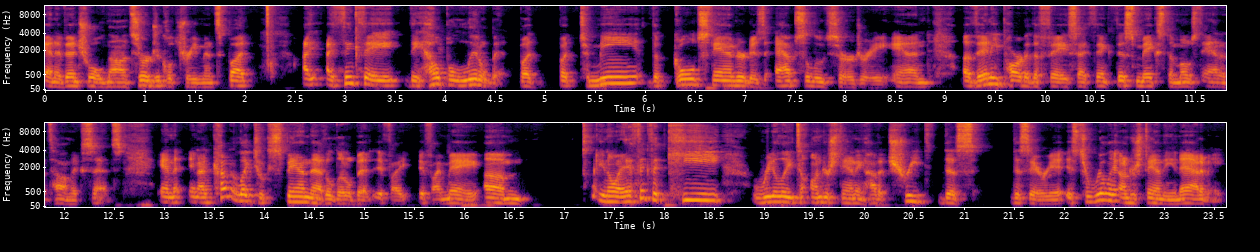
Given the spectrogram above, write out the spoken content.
and eventual non-surgical treatments, but I, I, think they they help a little bit. But but to me, the gold standard is absolute surgery, and of any part of the face, I think this makes the most anatomic sense. And and I'd kind of like to expand that a little bit, if I if I may. Um, you know, I think the key really to understanding how to treat this this area is to really understand the anatomy.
